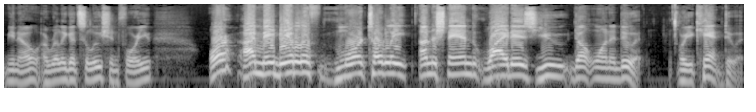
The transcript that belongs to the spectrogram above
you know, a really good solution for you. Or I may be able to more totally understand why it is you don't want to do it or you can't do it.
